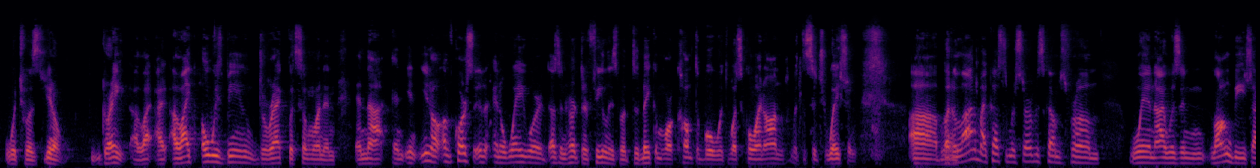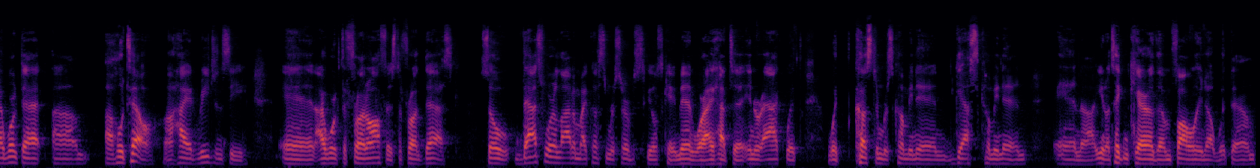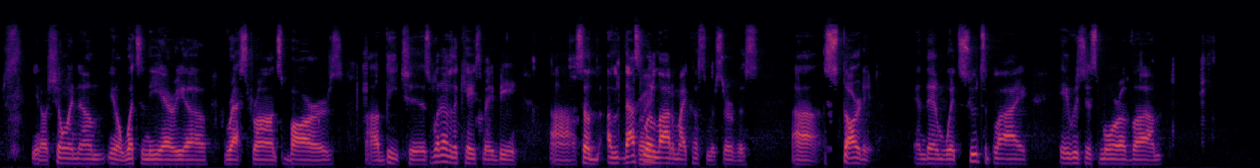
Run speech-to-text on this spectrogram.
which was you know great. I like I, I, like always being direct with someone and and not and you know of course in, in a way where it doesn't hurt their feelings, but to make them more comfortable with what's going on with the situation. Uh, but a lot of my customer service comes from when I was in Long Beach. I worked at um, a hotel, a Hyatt Regency, and I worked the front office, the front desk. So that's where a lot of my customer service skills came in, where I had to interact with with customers coming in, guests coming in, and uh, you know taking care of them, following up with them, you know showing them you know what's in the area, restaurants, bars, uh, beaches, whatever the case may be. Uh, so uh, that's right. where a lot of my customer service uh, started, and then with Suit Supply, it was just more of um,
